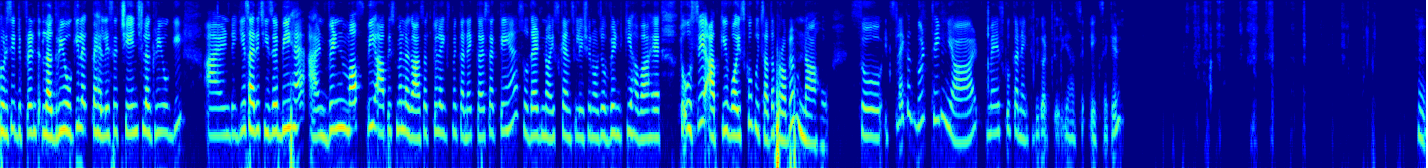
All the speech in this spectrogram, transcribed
थोड़ी सी डिफरेंट लग रही होगी लाइक पहले से चेंज लग रही होगी. एंड ये सारी चीज़ें भी हैं. एंड विंड मफ भी आप इसमें लगा सकते हो लाइक इसमें कनेक्ट कर सकते हैं सो दैट नॉइस कैंसिलेशन और जो विंड की हवा है तो उससे आपकी वॉइस को कुछ ज़्यादा प्रॉब्लम ना हो. So it's like a good thing यार मैं इसको कनेक्ट भी करती हूँ यहाँ से, एक सेकेंड हम्म।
